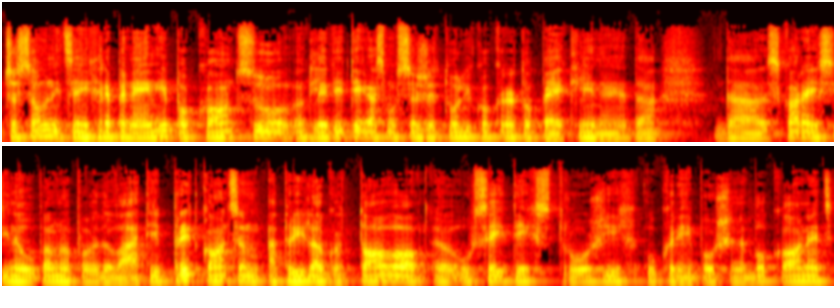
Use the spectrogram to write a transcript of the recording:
časovnice in hrepenenje po koncu, glede tega smo se že toliko krat opekli, ne, da, da skoraj si ne upam napovedovati. Pred koncem aprila gotovo vsej teh strožjih ukrepov še ne bo konec.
